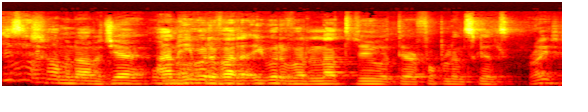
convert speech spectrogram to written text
Is it common knowledge? Yeah, and he would have had he would have had a lot to do with their footballing skills. Right.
